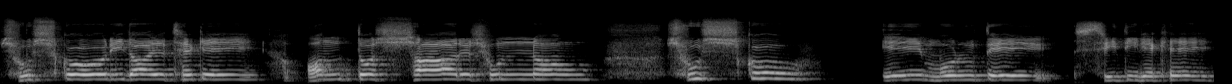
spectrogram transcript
শুষ্ক হৃদয় থেকে অন্তঃসার শূন্য। শুষ্ক এ মরুতে স্মৃতি রেখে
